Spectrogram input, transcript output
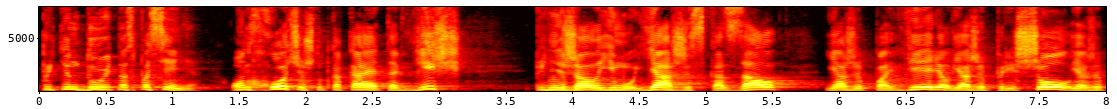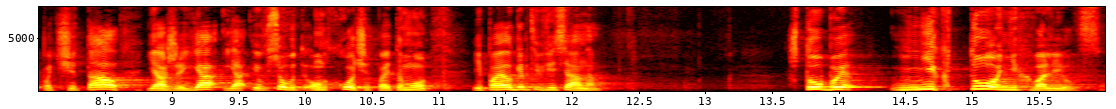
претендует на спасение? Он хочет, чтобы какая-то вещь принадлежала ему. Я же сказал, я же поверил, я же пришел, я же почитал, я же я, я. И все вот он хочет. Поэтому и Павел говорит Ефесянам, чтобы никто не хвалился.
